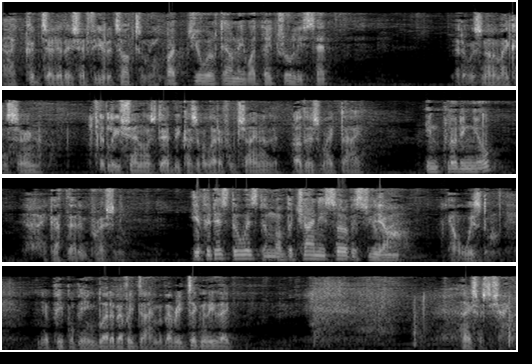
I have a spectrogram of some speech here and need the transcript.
I could tell you they said for you to talk to me. But you will tell me what they truly said. That it was none of my concern. That Li Shen was dead because of a letter from China. That others might die. Including you? I got that impression. If it is the wisdom of the Chinese Service Union. Yeah. Yeah, wisdom. Your people being bled of every dime, of every dignity, they. Thanks, Mr. Shang.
